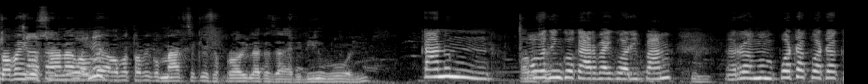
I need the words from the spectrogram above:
तपाईँको साना अब तपाईँको माग चाहिँ के छ? प्रहरीलाई त जाहेरी दिनुभयो होइन? कानुन बमोजिमको कारवाही गरी पाम र पटक पटक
